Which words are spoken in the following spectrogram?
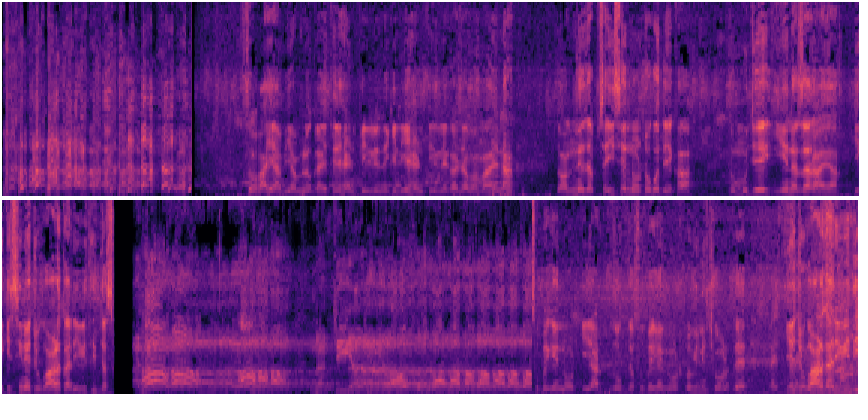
سو بھائی ابھی ہم لوگ گئے تھے ہینڈ فیل لینے کے لیے۔ ہینڈ فیل لے کر جب ہم آئے نا تو ہم نے جب صحیح سے نوٹوں کو دیکھا تو مجھے یہ نظر آیا یہ کسی نے جگاڑ کری ہوئی تھی دس روپے کے نوٹ کی یار لوگ دس روپے کے نوٹ کو بھی نہیں چھوڑتے۔ یہ جگاڑ کری ہوئی تھی۔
